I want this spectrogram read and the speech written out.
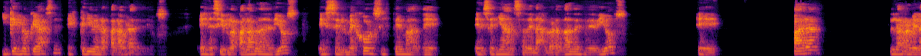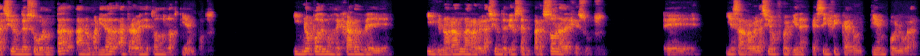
¿Y qué es lo que hace? Escribe la palabra de Dios. Es decir, la palabra de Dios es el mejor sistema de enseñanza de las verdades de Dios eh, para la revelación de su voluntad a la humanidad a través de todos los tiempos. Y no podemos dejar de ignorar la revelación de Dios en persona de Jesús. Eh, y esa revelación fue bien específica en un tiempo y lugar.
